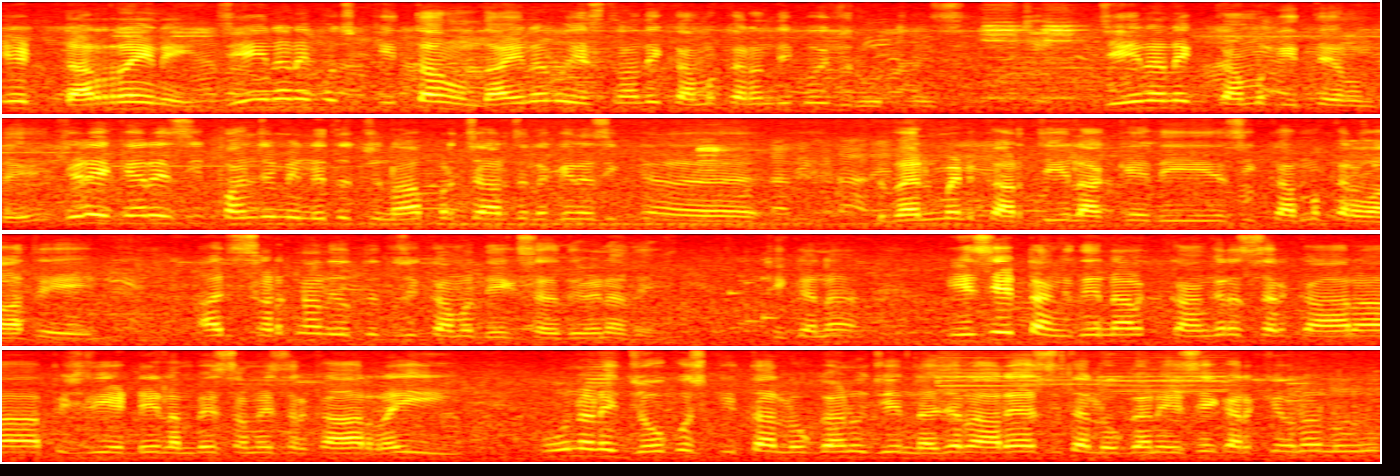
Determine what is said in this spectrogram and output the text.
ਇਹ ਡਰ ਰਹੇ ਨੇ। ਜੇ ਇਹਨਾਂ ਨੇ ਕੁਝ ਕੀਤਾ ਹੁੰਦਾ ਇਹਨਾਂ ਨੂੰ ਇਸ ਤਰ੍ਹਾਂ ਦੇ ਕੰਮ ਕਰਨ ਦੀ ਕੋਈ ਜ਼ਰੂਰਤ ਨਹੀਂ ਸੀ। ਜੇ। ਇਹਨਾਂ ਨੇ ਕੰਮ ਕੀਤੇ ਹੁੰਦੇ ਜਿਹੜੇ ਕਹਿ ਰਹੇ ਸੀ 5 ਮਹੀਨੇ ਤੋਂ ਚੁਣਾਵ ਪ੍ਰਚਾਰ 'ਚ ਲੱਗੇ ਨੇ ਅਸੀਂ ਡਿਵੈਲਪਮੈਂਟ ਕਰਤੀ ਇਲਾਕੇ ਦੀ ਅਸੀਂ ਕੰਮ ਕਰਵਾਤੇ ਅੱਜ ਸੜਕਾਂ ਦੇ ਉੱਤੇ ਤੁਸੀਂ ਕੰਮ ਦੇਖ ਸਕਦੇ ਹੋ ਇਹਨਾਂ ਦੇ। ਠੀਕ ਹੈ ਨਾ? ਇਸੇ ਢੰਗ ਦੇ ਨਾਲ ਕਾਂਗਰਸ ਸਰਕਾਰ ਆ ਪਿਛਲੀ ਏਡੇ ਲੰਬੇ ਸਮੇਂ ਸਰਕਾਰ ਰਹੀ ਉਹਨਾਂ ਨੇ ਜੋ ਕੁਝ ਕੀਤਾ ਲੋਕਾਂ ਨੂੰ ਜੇ ਨਜ਼ਰ ਆ ਰਿਹਾ ਸੀ ਤਾਂ ਲੋਕਾਂ ਨੇ ਇਸੇ ਕਰਕੇ ਉਹਨਾਂ ਨੂੰ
